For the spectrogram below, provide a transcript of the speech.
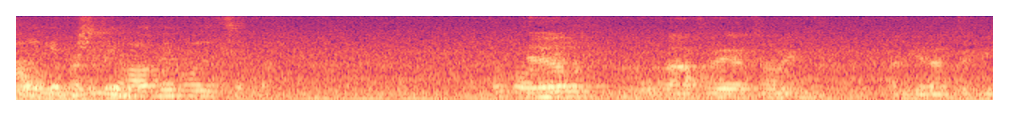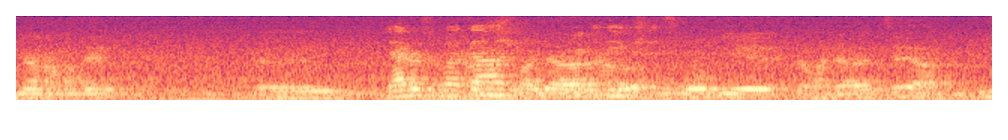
কালকে বৃষ্টি হবে বলছে তো। রাত হয়ে গেছে অনেক। আজকে রাত্রে ডিনার আমাদের ঢ্যাঁড়স ভাজা কুমড়ো দিয়ে একটা হয়েছে আর রুটি।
